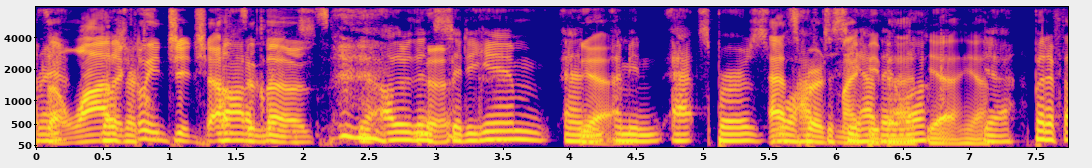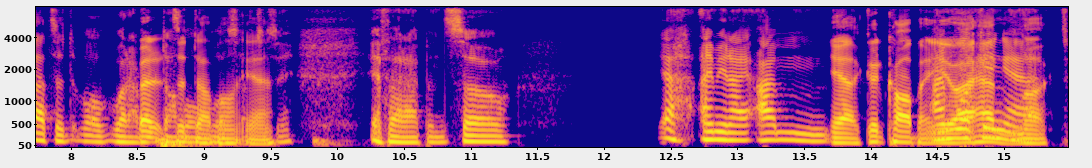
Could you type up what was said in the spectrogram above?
that's a lot of clean sheet shots in those. yeah, other than City game, and Yeah. I mean at Spurs, At we'll have to see how they bad. look. Yeah, yeah. yeah. But if that's a well, whatever, But it's a double, double, we'll yeah. if that happens. So, yeah, I mean, I, I'm Yeah, good call by you. I'm I hadn't at- looked.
